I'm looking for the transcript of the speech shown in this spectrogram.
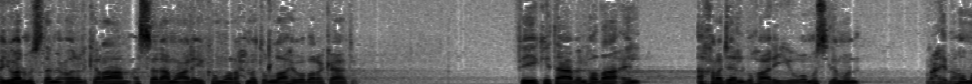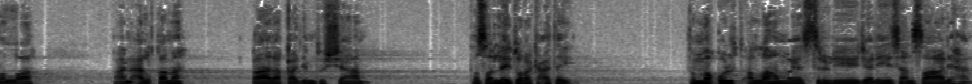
أيها المستمعون الكرام السلام عليكم ورحمة الله وبركاته. في كتاب الفضائل أخرج البخاري ومسلم رحمهما الله عن علقمة قال قدمت الشام فصليت ركعتين ثم قلت اللهم يسر لي جليسا صالحا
